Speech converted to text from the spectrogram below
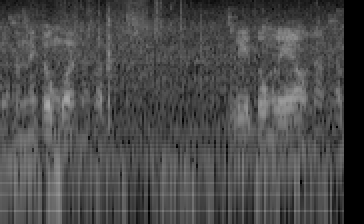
จะหันให้ตรงก่อนนะครับพู เล่ตรงแล้วนะครับ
